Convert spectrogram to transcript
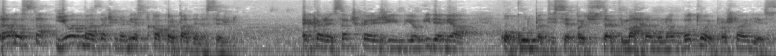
radosta i odmah znači na mjesto kako je padne na seždu. E kaže, sačka je živio, idem ja okupati se pa ću staviti mahramu na gotovo je, prošla je vijest.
